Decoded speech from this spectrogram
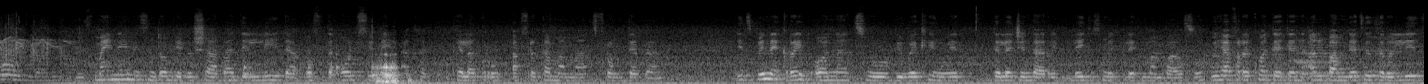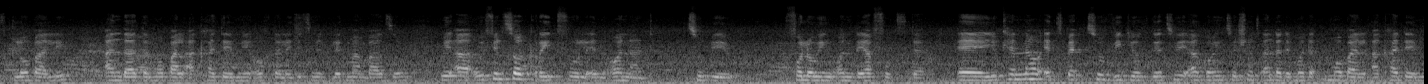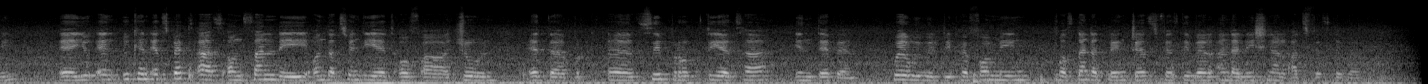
My name is Ntombi Lushaba, the leader of the all-female a cappella group Africa Mamas from Durban. It's been a great honor to be working with the legendary Ladysmith Black Mambazo. We have recorded an album that is released globally under the Mobile Academy of the Ladysmith Black Mambazo. We, are, we feel so grateful and honored to be following on their footsteps. Uh, you can now expect two videos that we are going to shoot under the Mobile Academy. Uh, you, you can expect us on Sunday on the 20th of uh, June at the uh, Seabrooke Theatre in Durban where we will be performing for Standard Bank Jazz Festival and the National Arts Festival.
